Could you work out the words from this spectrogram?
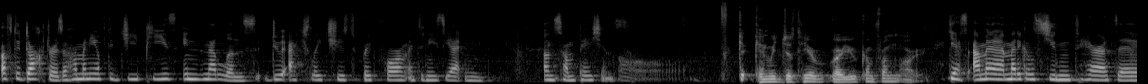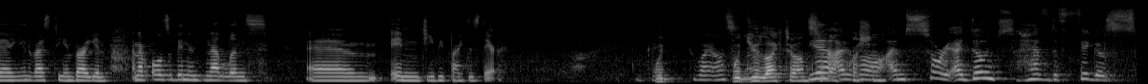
of the doctors or how many of the GPs in the Netherlands do actually choose to perform euthanasia in, on some patients? C can we just hear where you come from? Or? Yes, I'm a medical student here at the university in Bergen, and I've also been in the Netherlands um, in GP practice there. Okay. Would, Do I answer would now? you like to answer yeah, that I, question? well, I'm sorry, I don't have the figures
